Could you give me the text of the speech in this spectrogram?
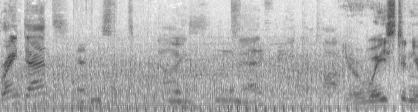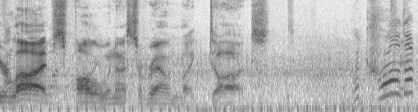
Brain dance? Nice. You're wasting your lives following us around like dogs. What crawled up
